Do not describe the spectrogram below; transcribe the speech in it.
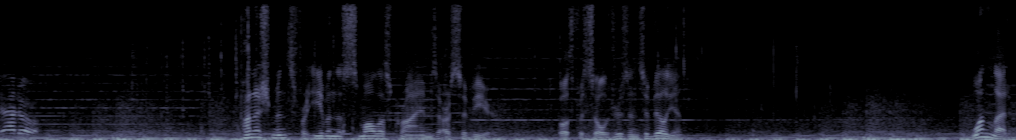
Shadow. Punishments for even the smallest crimes are severe, both for soldiers and civilians. One letter,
